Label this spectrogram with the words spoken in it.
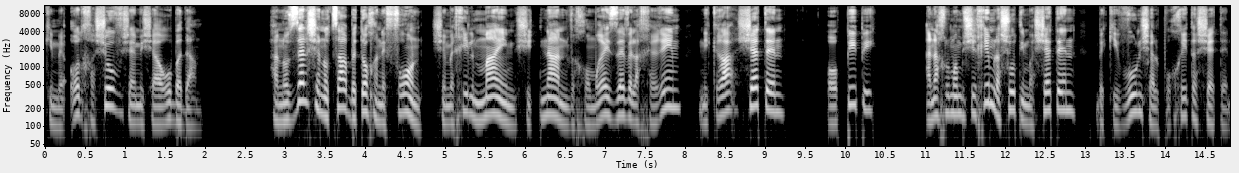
כי מאוד חשוב שהם יישארו בדם. הנוזל שנוצר בתוך הנפרון, שמכיל מים, שתנן וחומרי זבל אחרים, נקרא שתן, או פיפי. אנחנו ממשיכים לשוט עם השתן בכיוון שלפוחית השתן.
